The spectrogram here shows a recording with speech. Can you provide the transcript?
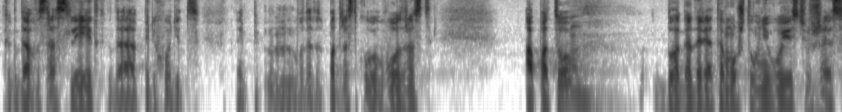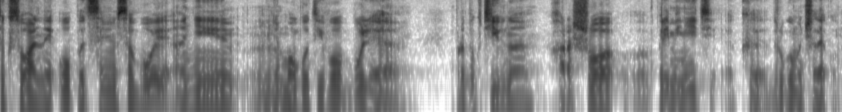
когда взрослеет, когда переходит э, вот этот подростковый возраст, а потом, благодаря тому, что у него есть уже сексуальный опыт с самим собой, они могут его более продуктивно, хорошо э, применить к другому человеку.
